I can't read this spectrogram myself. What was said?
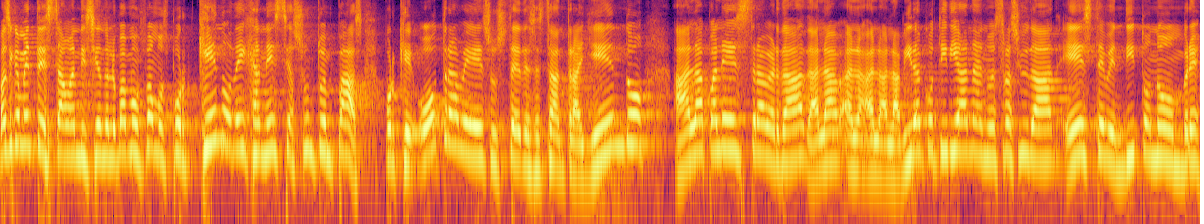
Básicamente estaban diciéndole, vamos, vamos, ¿por qué no dejan este asunto en paz? Porque otra vez ustedes están trayendo a la palestra, ¿verdad? A la, vida cotidiana de nuestra ciudad este bendito nombre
